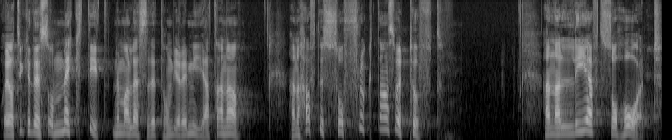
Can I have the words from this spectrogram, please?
Och jag tycker det är så mäktigt när man läser detta om Jeremia att han har, han har haft det så fruktansvärt tufft. Han har levt så hårt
